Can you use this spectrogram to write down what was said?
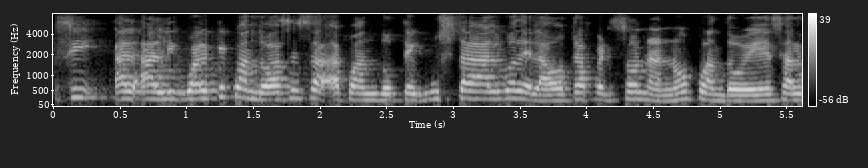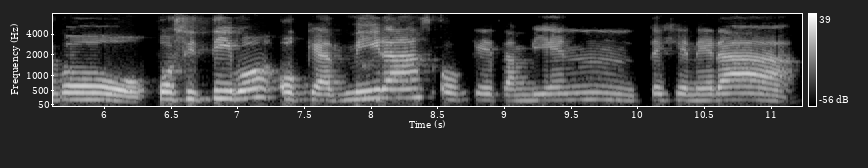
Sí, al, igual que cuando haces, cuando te gusta algo de la otra persona, ¿no? Cuando es algo positivo o que admiras o que también te genera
